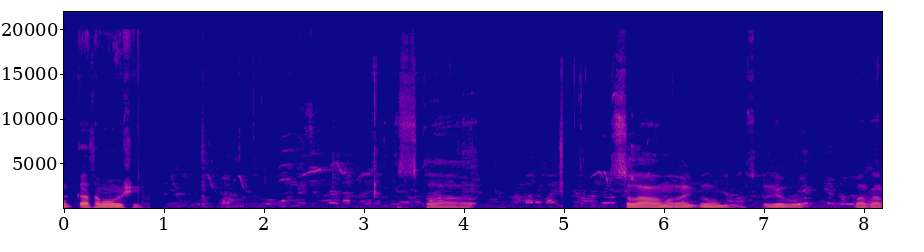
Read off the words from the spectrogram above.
মুক্তা সমাবেশী আসসালামু আলাইকুম। আজকে বাজার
